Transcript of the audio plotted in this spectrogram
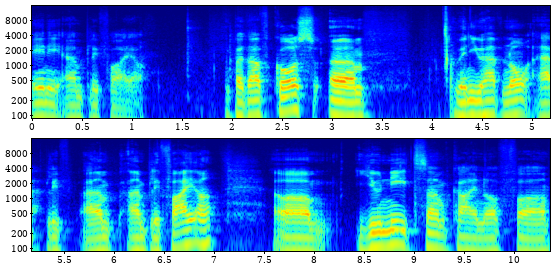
any amplifier. But of course, um, when you have no ampli amp amplifier, um, you need some kind of uh,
